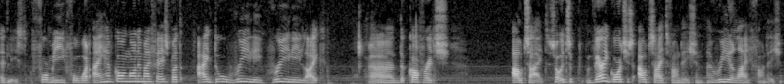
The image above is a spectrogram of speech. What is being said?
at least. For me, for what I have going on in my face. But I do really, really like uh, the coverage outside. So it's a very gorgeous outside foundation, a real life foundation.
